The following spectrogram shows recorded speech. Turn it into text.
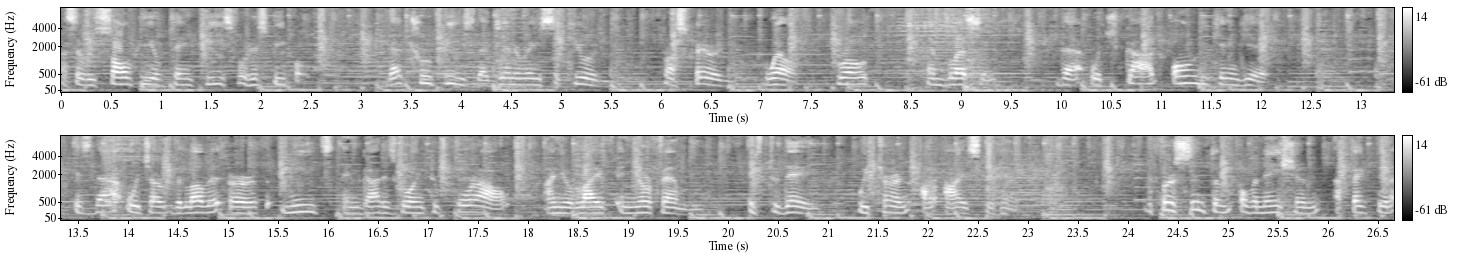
As a result, he obtained peace for his people. That true peace that generates security, prosperity, wealth, growth, and blessing, that which God only can give is that which our beloved earth needs and God is going to pour out on your life and your family if today we turn our eyes to Him. The first symptom of a nation affected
